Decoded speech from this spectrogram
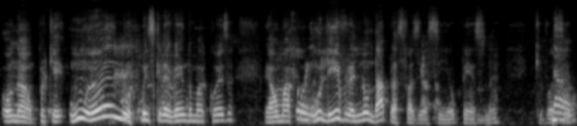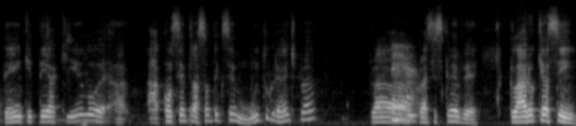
ou não? Porque um ano escrevendo uma coisa é uma. Foi. O livro ele não dá para fazer assim, eu penso, né? Que você não. tem que ter aquilo a concentração tem que ser muito grande para é. se inscrever. Claro que assim,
